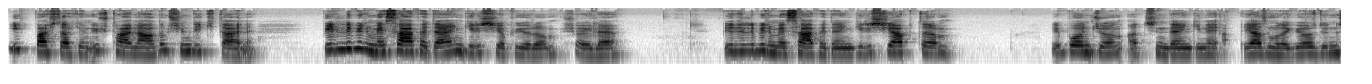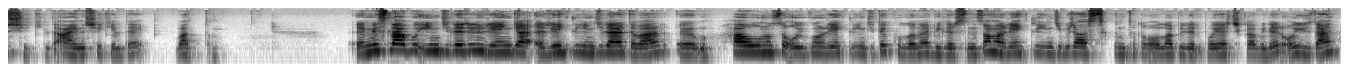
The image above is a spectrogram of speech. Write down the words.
İlk başlarken 3 tane aldım. Şimdi 2 tane. Belirli bir mesafeden giriş yapıyorum. Şöyle. Belirli bir mesafeden giriş yaptım. Ve boncuğun içinden yine yazmada gördüğünüz şekilde aynı şekilde battım. E, mesela bu incilerin rengi, renkli inciler de var. E, havlunuza uygun renkli inci de kullanabilirsiniz. Ama renkli inci biraz sıkıntılı olabilir. Boya çıkabilir. O yüzden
